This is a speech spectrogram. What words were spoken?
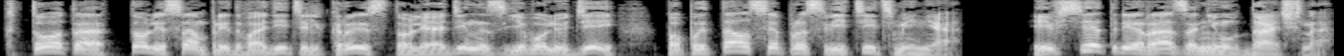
Кто-то, то ли сам предводитель крыс, то ли один из его людей, попытался просветить меня. И все три раза неудачно.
